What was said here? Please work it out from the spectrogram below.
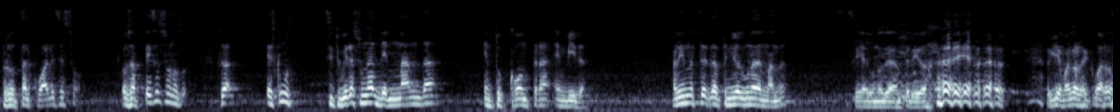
Pero tal cual es eso. O sea, pesas o no. O sea, es como si tuvieras una demanda en tu contra en vida. ¿Alguien ha tenido alguna demanda? Sí, algunos ya han tenido. ok, mal lo recuerdo.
